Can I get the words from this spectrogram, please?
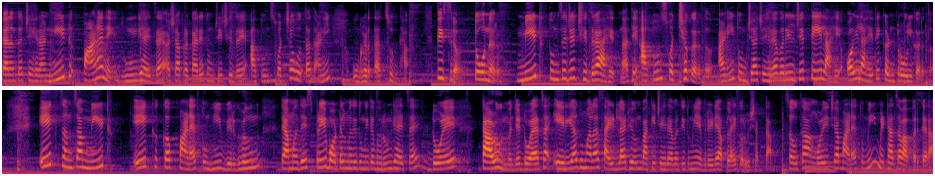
त्यानंतर चेहरा नीट पाण्याने धुवून घ्यायचा आहे. अशा प्रकारे तुमची छिद्रे आतून स्वच्छ होतात आणि उघडतात सुद्धा. तिसरं टोनर मीठ तुमचे जे छिद्र आहेत ना ते आतून स्वच्छ करतं आणि तुमच्या चेहऱ्यावरील जे तेल आहे ऑइल आहे ते कंट्रोल करतं. एक चमचा मीठ एक कप पाण्यात तुम्ही विरघळून त्यामध्ये स्प्रे बॉटलमध्ये तुम्ही ते भरून घ्यायचं आहे डोळे टाळून म्हणजे डोळ्याचा एरिया तुम्हाला साईडला ठेवून बाकी चेहऱ्यावरती तुम्ही एव्हरीडे अप्लाय करू शकता. चौथं आंघोळीच्या पाण्यात तुम्ही मिठाचा वापर करा.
